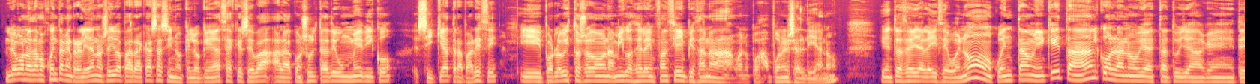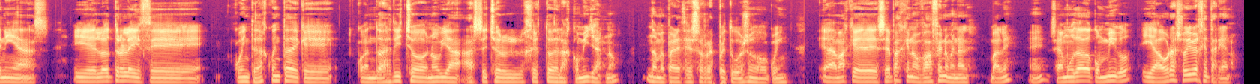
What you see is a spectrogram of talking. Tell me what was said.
Luego nos damos cuenta que en realidad no se iba para casa, sino que lo que hace es que se va a la consulta de un médico psiquiatra parece y por lo visto son amigos de la infancia y empiezan a bueno pues a ponerse al día no y entonces ella le dice bueno cuéntame qué tal con la novia esta tuya que tenías y el otro le dice te das cuenta de que cuando has dicho novia has hecho el gesto de las comillas no no me parece eso respetuoso Quinn además que sepas que nos va fenomenal ¿vale? ¿Eh? Se ha mudado conmigo y ahora soy vegetariano.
